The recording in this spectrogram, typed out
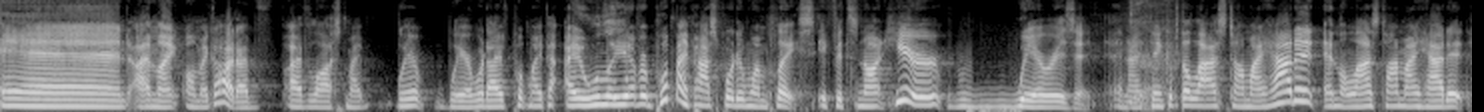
And I'm like, oh my god, I've I've lost my where where would I put my pa- I only ever put my passport in one place. If it's not here, where is it? And I think of the last time I had it, and the last time I had it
